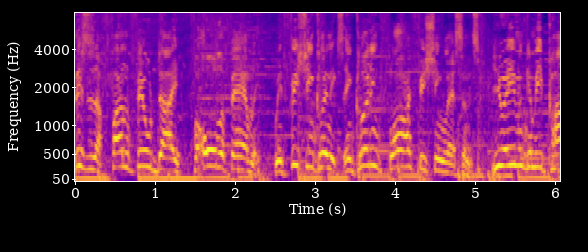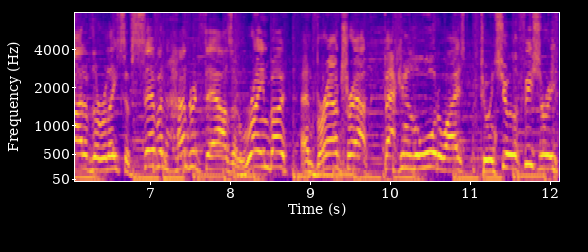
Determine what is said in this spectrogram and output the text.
This is a fun-filled day for all the family with fishing clinics including fly fishing lessons. You even can be part of the release of 700,000 rainbow and brown trout back into the waterways to ensure the fishery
